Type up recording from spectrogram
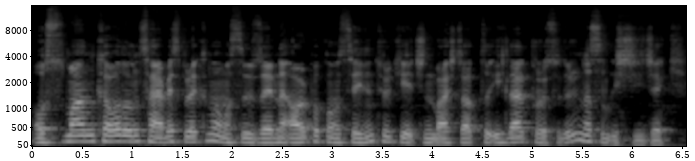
Osman Kavala'nın serbest bırakılmaması üzerine Avrupa Konseyi'nin Türkiye için başlattığı ihlal prosedürü nasıl işleyecek?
